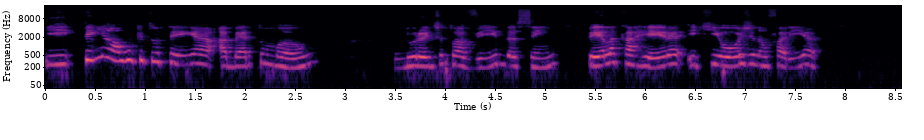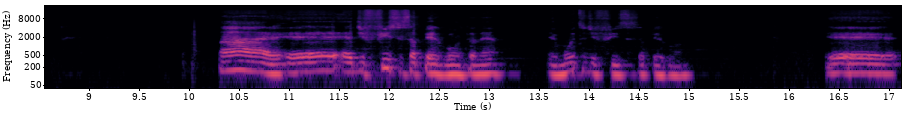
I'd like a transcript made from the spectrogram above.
E tem algo que tu tenha aberto mão durante a tua vida, assim, pela carreira e que hoje não faria? Ah, é, é difícil essa pergunta, né? É muito difícil essa pergunta. É,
